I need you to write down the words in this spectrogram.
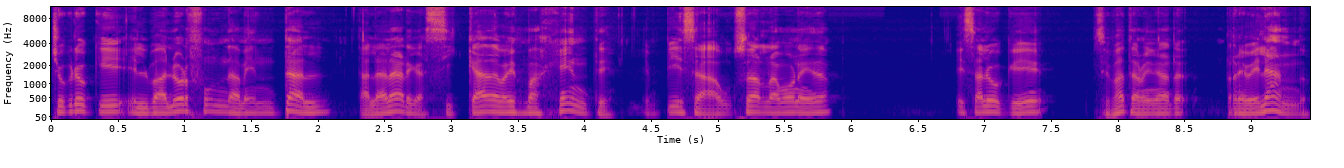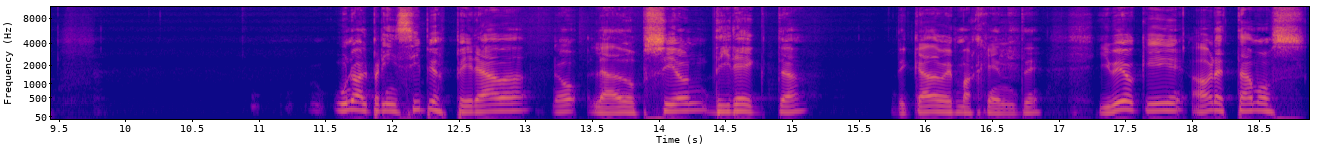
Yo creo que el valor fundamental, a la larga, si cada vez más gente empieza a usar la moneda, es algo que se va a terminar revelando. Uno al principio esperaba ¿no? la adopción directa de cada vez más gente y veo que ahora estamos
